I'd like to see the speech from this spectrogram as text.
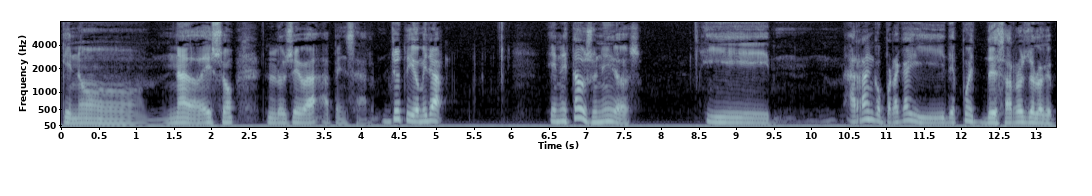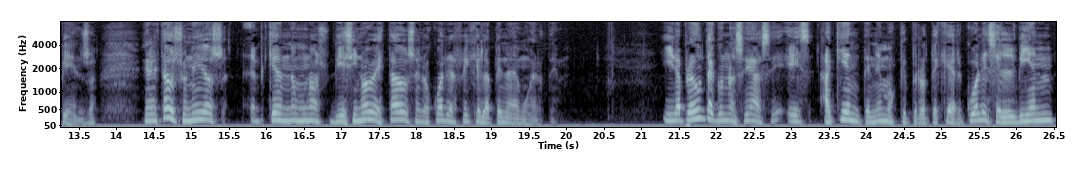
que no nada de eso lo lleva a pensar. Yo te digo, mira, en Estados Unidos y arranco por acá y después desarrollo lo que pienso. En Estados Unidos quedan unos 19 estados en los cuales rige la pena de muerte. Y la pregunta que uno se hace es ¿a quién tenemos que proteger? ¿Cuál es el bien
